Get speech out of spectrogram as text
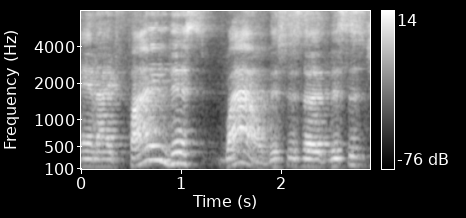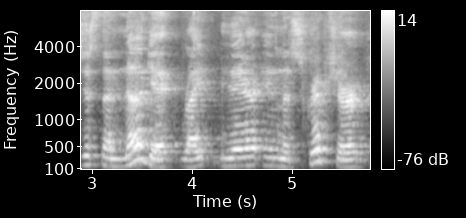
and I find this wow this is a this is just a nugget right there in the scripture.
